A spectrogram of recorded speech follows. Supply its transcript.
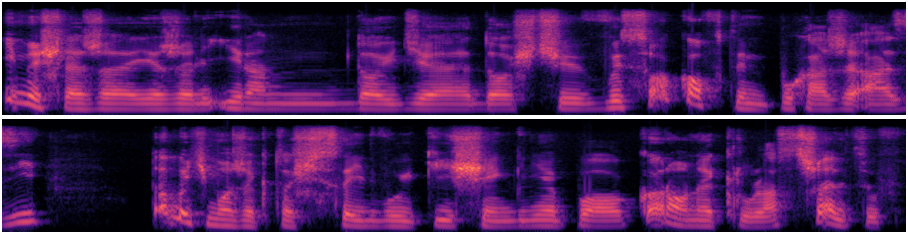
i myślę, że jeżeli Iran dojdzie dość wysoko w tym Pucharze Azji, to być może ktoś z tej dwójki sięgnie po koronę króla strzelców.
